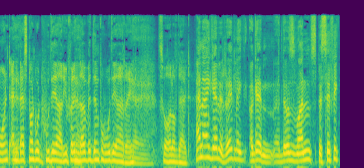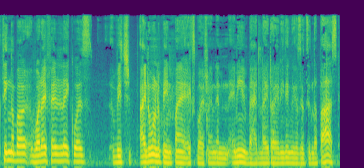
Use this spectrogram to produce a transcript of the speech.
want, and yeah. that's not what who they are. You fell in Yeah. love with them for who they are, right? Yeah, yeah, yeah. So all of that. And I get it, right? Like again, uh, there was one specific thing about what I felt like was, which I don't want to paint my ex-boyfriend in any bad light or anything because it's in the past,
